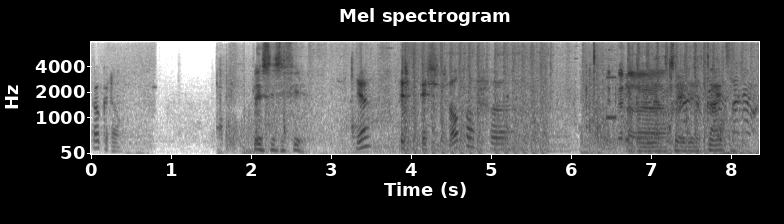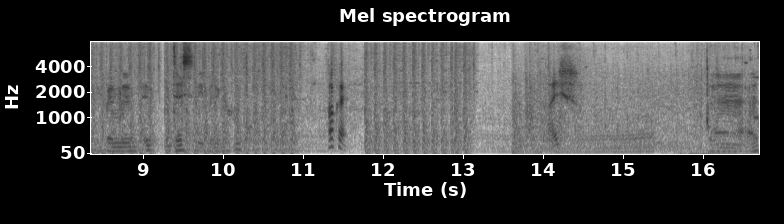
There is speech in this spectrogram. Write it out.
Welke dan? PlayStation 4. Ja? Is, is het wat of... eh, Ik ben Ik er... ben eh, level 32 tijd. Ik ben in, in Destiny ben ik nog goed. Oké. Nice. Eh,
